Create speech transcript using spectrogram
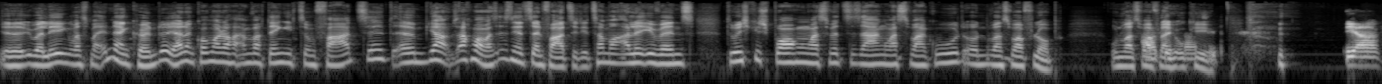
äh, überlegen, was man ändern könnte. Ja, dann kommen wir doch einfach, denke ich, zum Fazit. Ähm, ja, sag mal, was ist denn jetzt dein Fazit? Jetzt haben wir alle Events durchgesprochen. Was würdest du sagen, was war gut und was war Flop? Und was war Fazit, vielleicht okay? Ja,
